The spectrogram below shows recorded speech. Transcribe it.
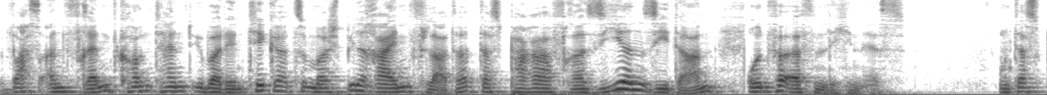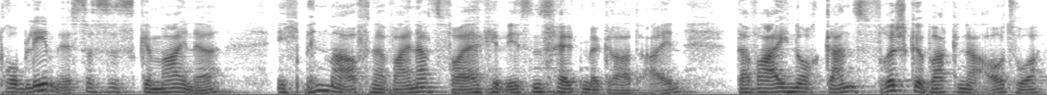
was an Fremdcontent über den Ticker zum Beispiel reinflattert. Das paraphrasieren sie dann und veröffentlichen es. Und das Problem ist, das ist gemeine, ich bin mal auf einer Weihnachtsfeier gewesen, fällt mir gerade ein. Da war ich noch ganz frisch gebackener Autor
